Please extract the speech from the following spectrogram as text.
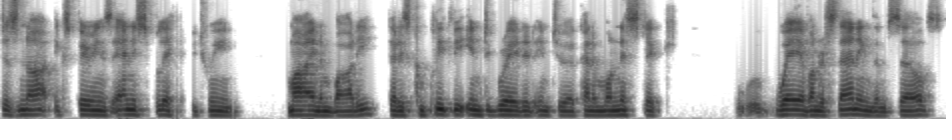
does not experience any split between mind and body, that is completely integrated into a kind of monistic way of understanding themselves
